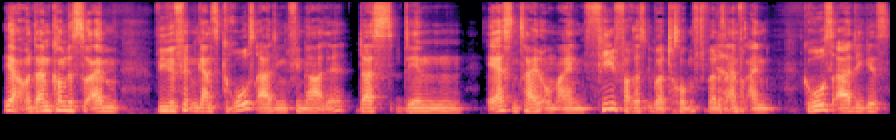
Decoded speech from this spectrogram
Ja, und dann kommt es zu einem, wie wir finden, ganz großartigen Finale, das den ersten Teil um ein Vielfaches übertrumpft, weil es einfach ein großartiges,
